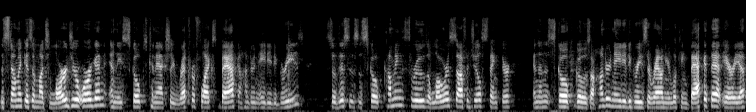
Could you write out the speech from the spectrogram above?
the stomach is a much larger organ, and these scopes can actually retroflex back 180 degrees. So this is the scope coming through the lower esophageal sphincter, and then the scope goes 180 degrees around. You're looking back at that area.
